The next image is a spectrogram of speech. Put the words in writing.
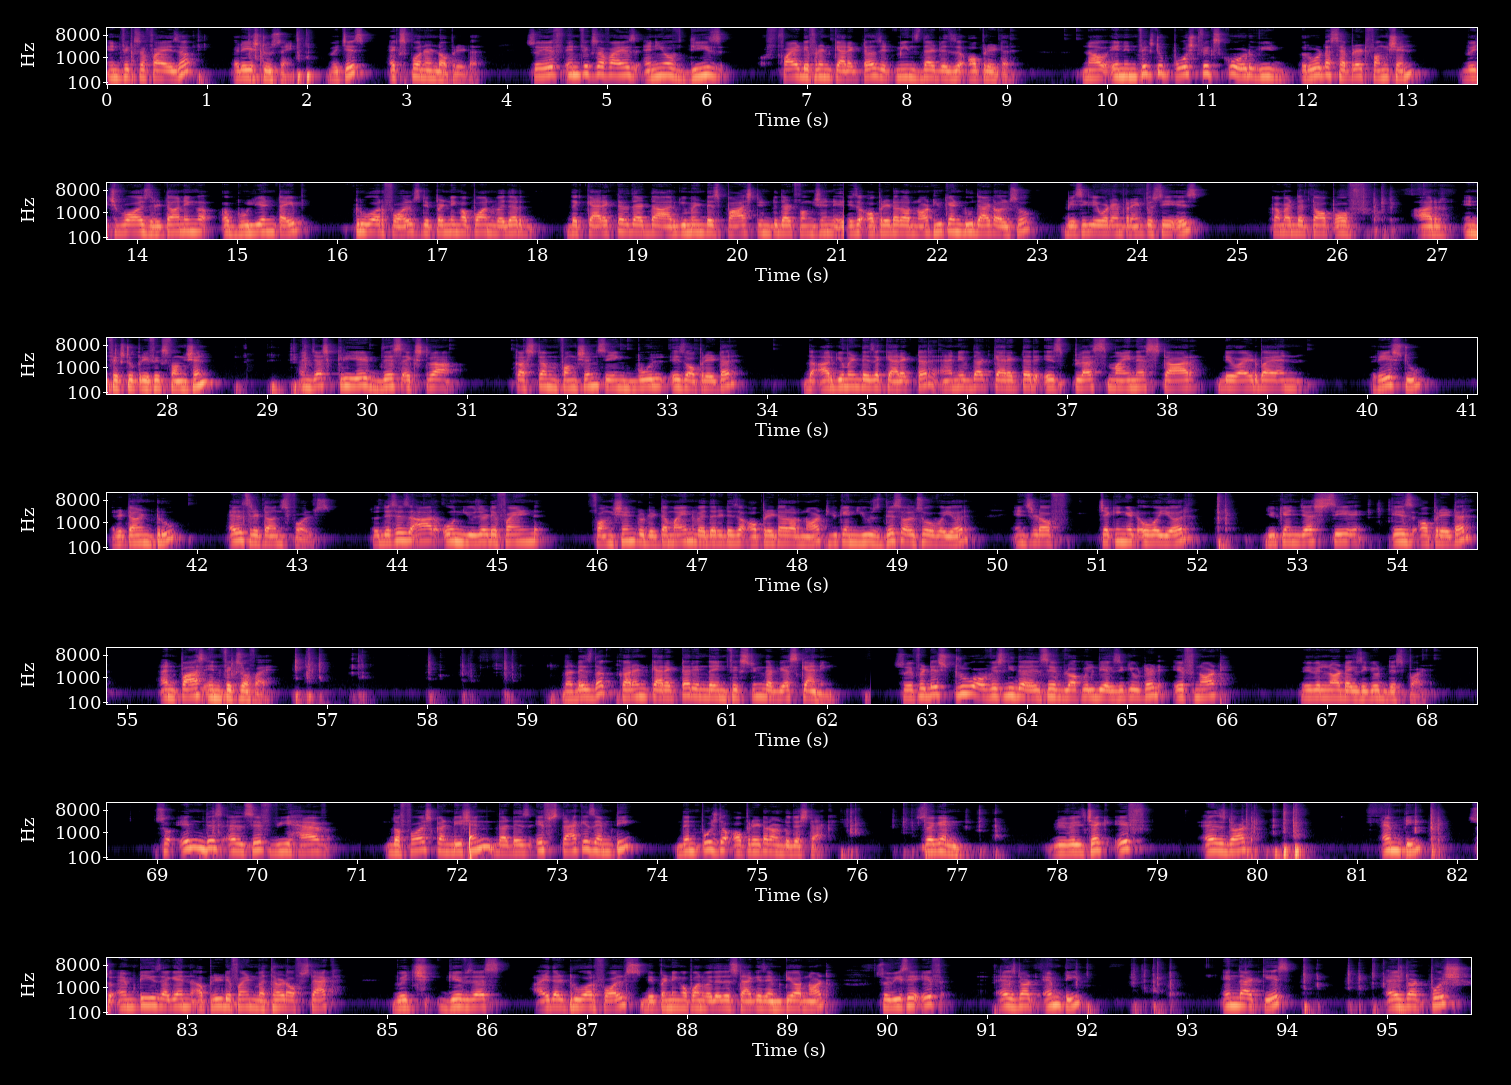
infix of i is a raise to sign which is exponent operator. So if infix of i is any of these five different characters it means that is an operator. Now in infix to postfix code we wrote a separate function which was returning a, a boolean type true or false depending upon whether the character that the argument is passed into that function is an operator or not. You can do that also. Basically what i'm trying to say is come at the top of our infix to prefix function and just create this extra custom function saying bool is operator the argument is a character and if that character is plus minus star divide by and raise to return true else returns false so this is our own user defined function to determine whether it is an operator or not. You can use this also over here. Instead of checking it over here, you can just say is operator and pass infix of i. That is the current character in the infix string that we are scanning. So if it is true, obviously the else if block will be executed. If not, we will not execute this part. So in this else if we have the first condition that is if stack is empty then push the operator onto the stack so again we will check if s dot empty so empty is again a predefined method of stack which gives us either true or false depending upon whether the stack is empty or not. So we say if s dot empty in that case s dot push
